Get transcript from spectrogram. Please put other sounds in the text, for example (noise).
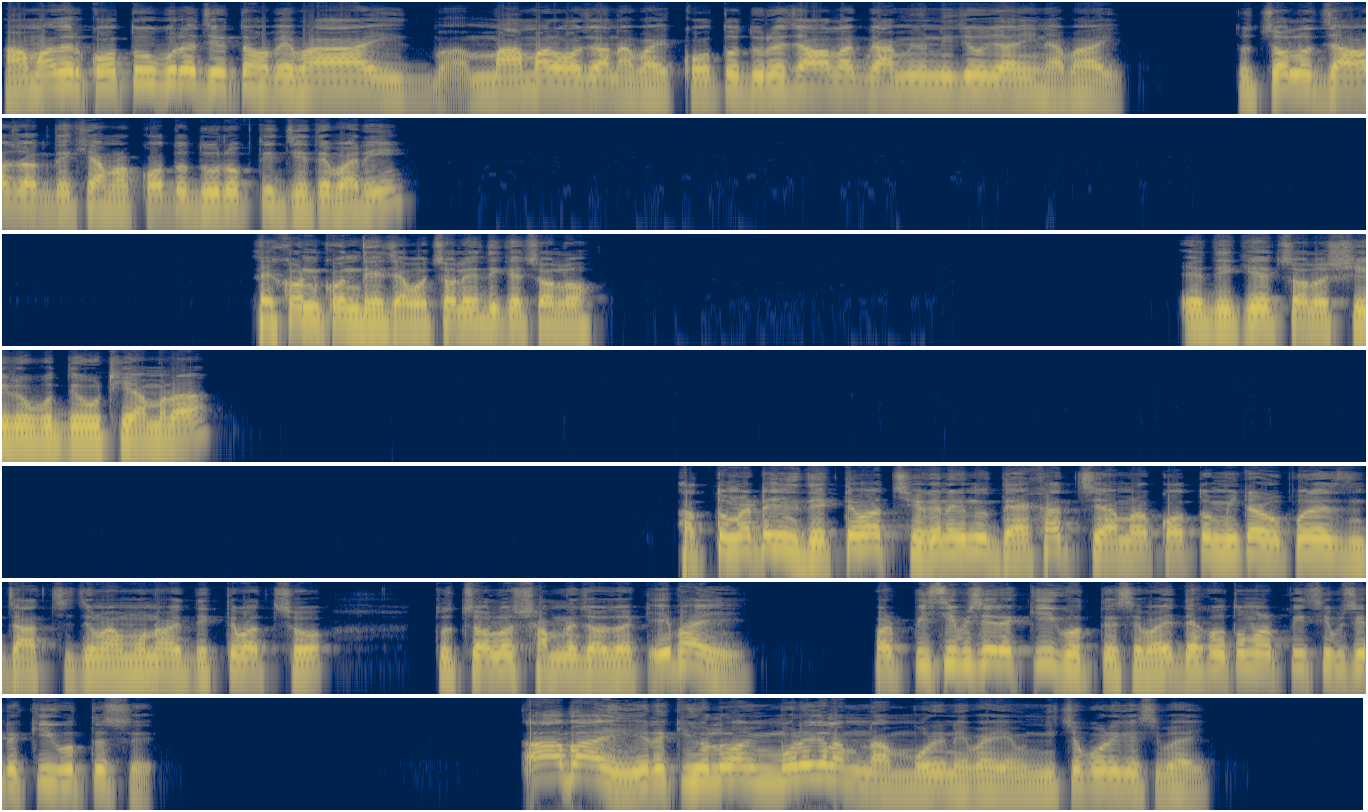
আমাদের কত উপরে যেতে হবে ভাই? আম- আমার অজানা ভাই, কত দূরে যাওয়া লাগবে আমিও নিজেও জানি না ভাই। তো চলো যাওয়া যাক, দেখি আমরা কত দূর অব্দি যেতে পারি। এখন কোন দিকে যাব? চলো এদিকে চলো। এদিকে চলো সিঁড়ি উপর দিয়ে উঠি আমরা। আর তোমরা একটা জিনিস দেখতে পাচ্ছ, এখানে কিন্তু দেখাচ্ছে আমরা কত মিটার উপরে যাচ্ছি, তোমরা মনে হয় দেখতে পাচ্ছ। তো চলো সামনে যাওয়া যাক। এ ভাই, আর পিছিয়ে পিছিয়ে এটা কি ঘটতেছে ভাই? দেখো তোমার পিছিয়ে পিছিয়ে এটা কি ঘটতেছে? আ ভাই, এটা কি হলো? আমি মরে গেলাম না? মরি নাই ভাই, আমি নিচে পড়ে গেছি ভাই।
